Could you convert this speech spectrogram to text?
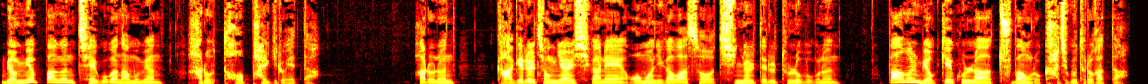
몇몇 빵은 재고가 남으면 하루 더 팔기로 했다. 하루는 가게를 정리할 시간에 어머니가 와서 진열대를 둘러보고는 빵을 몇 개 골라 주방으로 가지고 들어갔다.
